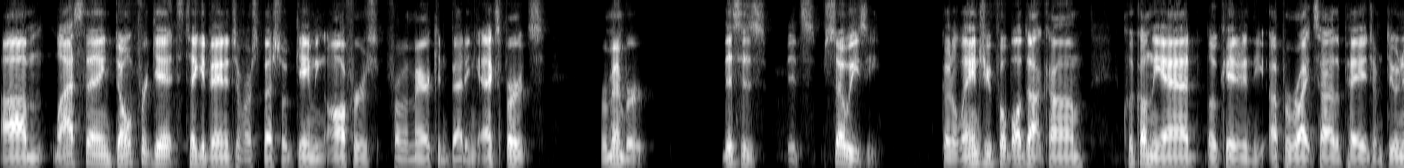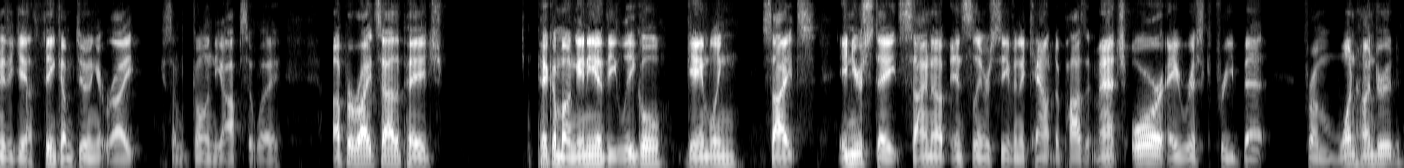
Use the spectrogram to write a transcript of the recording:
Um, last thing, don't forget to take advantage of our special gaming offers from American Betting Experts. Remember, this is it's so easy. Go to LandryFootball.com, click on the ad located in the upper right side of the page. I'm doing it again. I think I'm doing it right because I'm going the opposite way. Upper right side of the page, pick among any of the legal gambling sites in your state. Sign up, instantly receive an account deposit match or a risk-free bet from 100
